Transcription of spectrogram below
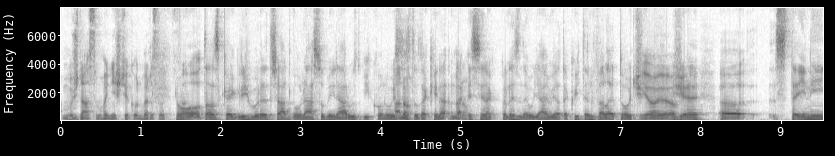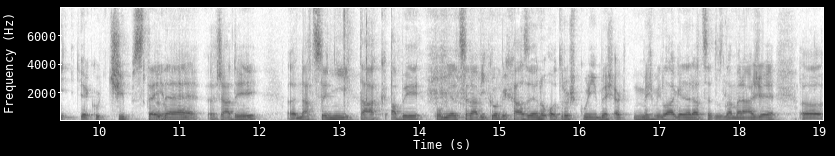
A možná jsem hodně ještě konverzace. No otázka je, když bude třeba dvounásobný nárůst výkonu, jestli to taky na, na, jestli nakonec neuděláme takový ten veletoč, jo, jo. že uh, stejný jako čip stejné ano. řady uh, nacení tak, aby poměr cena výkon vycházel jenom o trošku líp než, než minulá generace. To znamená, že uh,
